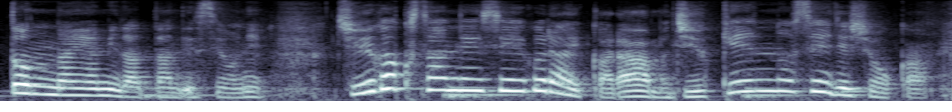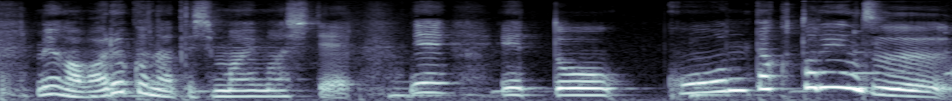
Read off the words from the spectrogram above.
っと悩みだったんですよね。中学3年生ぐらいから、まあ、受験のせいでしょうか目が悪くなってしまいまして。でえっとコンタクトレンズ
